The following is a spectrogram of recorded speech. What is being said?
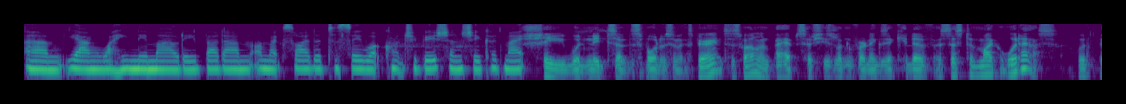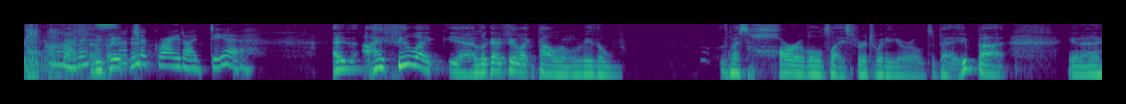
um, young wahine Māori. But um, I'm excited to see what contribution she could make. She would need some support of some experience as well, and perhaps if she's looking for an executive assistant, Michael Woodhouse would be. Oh, that's such a great idea. I, I feel like, yeah, look, I feel like Parliament would be the the most horrible place for a 20 year old to be, but, you know,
